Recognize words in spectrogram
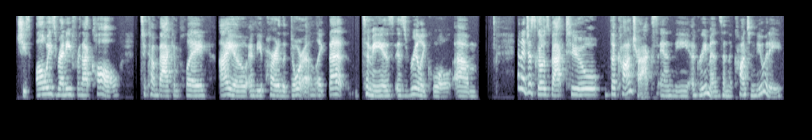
She's always ready for that call to come back and play ayo and be part of the dora. Like that to me is is really cool. Um and it just goes back to the contracts and the agreements and the continuity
